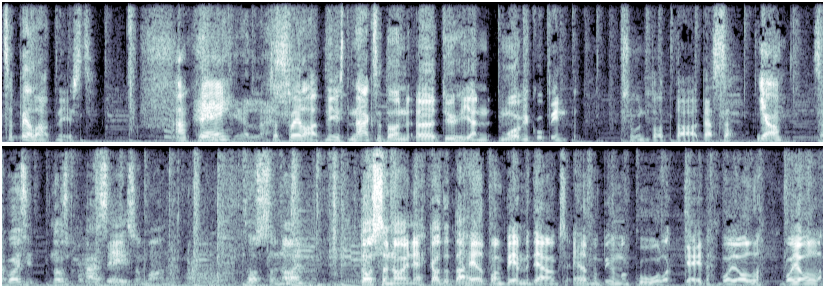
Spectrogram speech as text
Sä pelaat niistä. Okei. Okay. Sä pelaat niistä. Näetkö ton ö, tyhjän muovikupin sun tota, tässä? Joo. Sä voisit, nousipa vähän seisomaan. Tossa noin. Tossa noin. Ehkä otetaan helpompi. En mä tiedä, onko se helpompi ilman kuulokkeita. Voi olla. Voi olla.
